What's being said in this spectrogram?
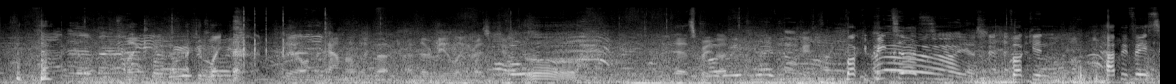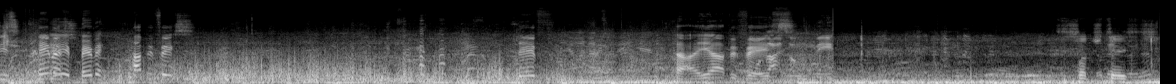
like I could wipe it and put it on the camera like that, and there'd be like residue. Oh. Yeah, it's pretty bad. Fucking pizzas. Ah, yes. Fucking happy faces. Hamish. Hey, baby. Happy face. Dave. Aye, happy face. Such taste,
